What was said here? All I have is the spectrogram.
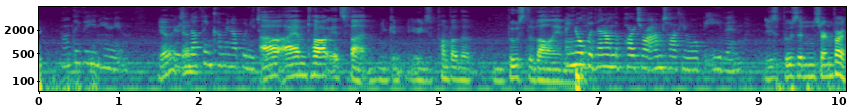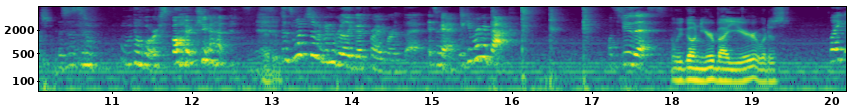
I don't think they can hear you. Yeah, they There's can. nothing coming up when you talk. Uh, I am talk. It's fine. You can you just pump up the boost the volume. I on know, it. but then on the parts where I'm talking, it won't be even. you just boost it in certain parts. This is the worst podcast. That is. This one should have been really good for my birthday. It's okay. We can bring it back. Let's do this. We go year by year. What is? Like,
